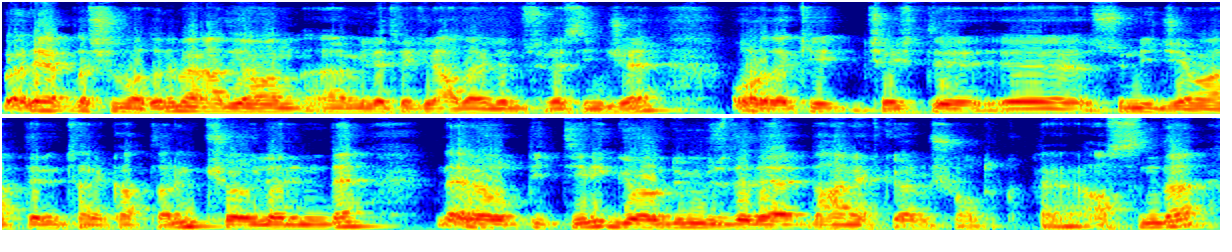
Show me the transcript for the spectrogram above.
Böyle yaklaşılmadığını ben Adıyaman e, milletvekili adaylığım süresince oradaki çeşitli e, sünni cemaatlerin, tarikatların köylerinde neler olup bittiğini gördüğümüzde de daha net görmüş olduk. Yani aslında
